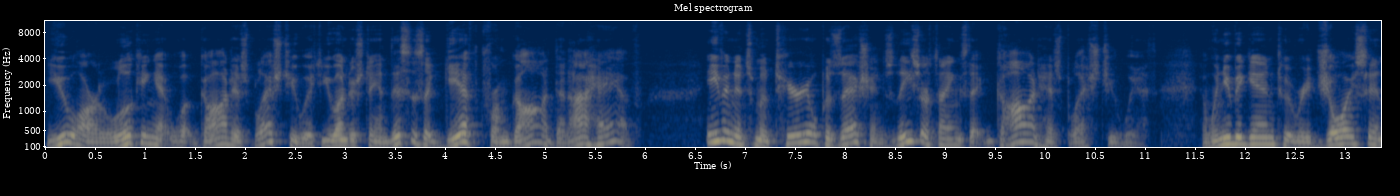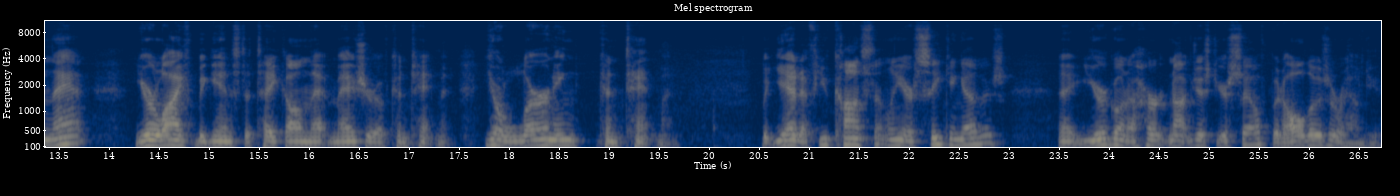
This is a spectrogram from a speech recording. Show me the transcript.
you are looking at what God has blessed you with. You understand this is a gift from God that I have even its material possessions. These are things that God has blessed you with. And when you begin to rejoice in that, your life begins to take on that measure of contentment. You're learning contentment. But yet, if you constantly are seeking others, you're going to hurt not just yourself, but all those around you.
